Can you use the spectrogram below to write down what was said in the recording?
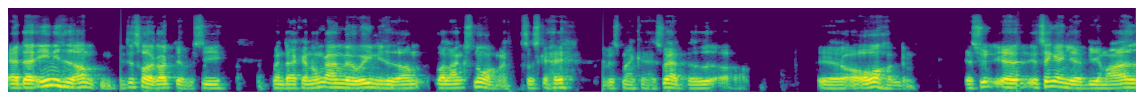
Ja, der er enighed om dem. Det tror jeg godt, jeg vil sige. Men der kan nogle gange være uenighed om, hvor lang snor man så skal have, hvis man kan have svært ved at, øh, og overholde dem. Jeg, synes, jeg, jeg tænker egentlig, at vi er meget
